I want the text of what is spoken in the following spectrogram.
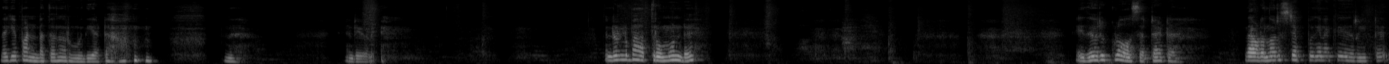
ഇതൊക്കെ പണ്ടത്തെ നിർമ്മിതി കേട്ടോ. അടിപൊളി. എന്റെ ഉള്ളിൽ ബാത്റൂമുണ്ട്. ഇതൊരു ക്ലോസറ്റാട്ടോ. ഇത് അവിടെ നിന്ന് ഒരു സ്റ്റെപ്പ് ഇങ്ങനെ കയറിയിട്ട്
